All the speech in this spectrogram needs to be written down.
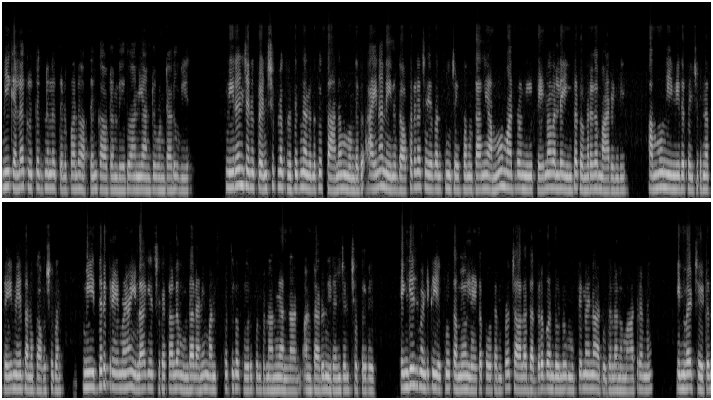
నీకెలా కృతజ్ఞతలు తెలపాలో అర్థం కావటం లేదు అని అంటూ ఉంటాడు వీర్. నిరంజన్ ఫ్రెండ్షిప్లో కృతజ్ఞతలకు స్థానం ఉండదు. అయినా నేను డాక్టర్గా చేయవలసింది చేశాను. కానీ అమ్ము మాత్రం నీ ప్రేమ వల్లే ఇంత తొందరగా మారింది. అమ్ము నీ మీద పెంచుకున్న ప్రేమే తనకు ఔషధం. మీ ఇద్దరి ప్రేమ ఇలాగే చిరకాలం ఉండాలని మనస్ఫూర్తిగా కోరుకుంటున్నాను అన్నా అంటాడు నిరంజన్ చతుర్వేది. ఎంగేజ్మెంట్కి ఎక్కువ సమయం లేకపోవడంతో చాలా దగ్గర బంధువులు ముఖ్యమైన అతిథులను మాత్రమే ఇన్వైట్ చేయడం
